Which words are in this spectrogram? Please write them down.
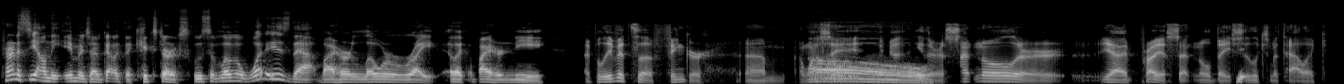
trying to see on the image, I've got like the Kickstarter exclusive logo. What is that by her lower right, like by her knee? I believe it's a finger. Um, I want to say like a, Oh. either a sentinel or yeah, probably a sentinel base. It looks metallic.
